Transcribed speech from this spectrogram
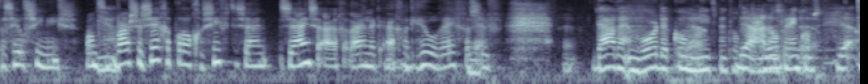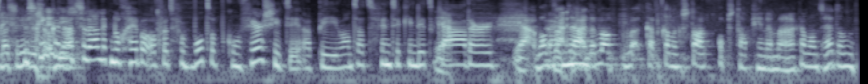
Dat is heel cynisch. Want Ja. waar ze zeggen progressief te zijn, zijn ze uiteindelijk eigenlijk heel regressief. Daden en woorden komen Ja. niet met elkaar Ja, in overeenkomst. Ja, Misschien dus kunnen we het zo dadelijk nog hebben over het verbod op conversietherapie. Want dat vind ik in dit Ja. kader. Ja, want Eh, daar, daar, daar wou- kan, kan ik een sta- opstapje naar maken. Want hè, dan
